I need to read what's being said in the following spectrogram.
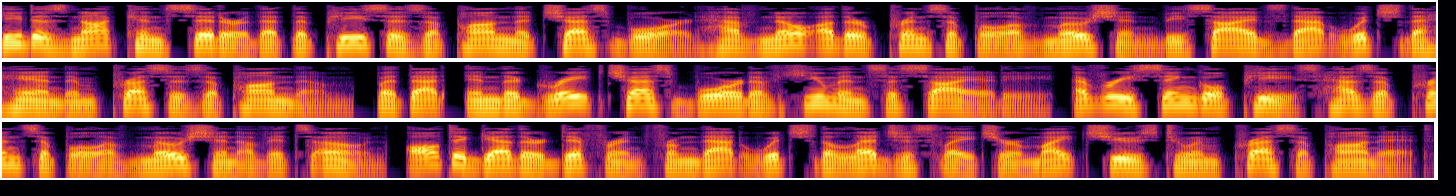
He does not consider that the pieces upon the chess board have no other principle of motion besides that which the hand impresses upon them, but that, in the great chess board of human society, every single piece has a principle of motion of its own, altogether different from that which the legislature might choose to impress upon it.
